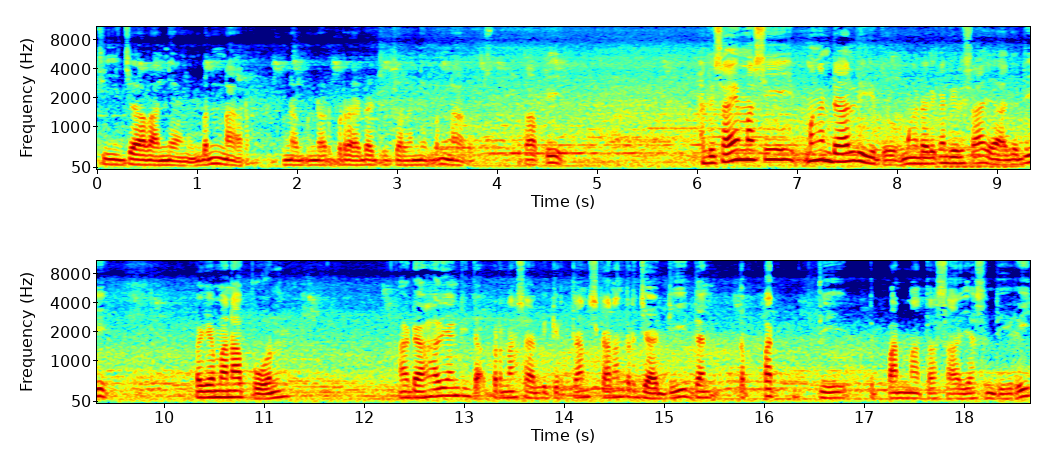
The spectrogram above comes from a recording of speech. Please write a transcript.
di jalan yang benar benar-benar berada di jalan yang benar tetapi hati saya masih mengendali itu mengendalikan diri saya. Jadi bagaimanapun ada hal yang tidak pernah saya pikirkan sekarang terjadi dan tepat di depan mata saya sendiri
